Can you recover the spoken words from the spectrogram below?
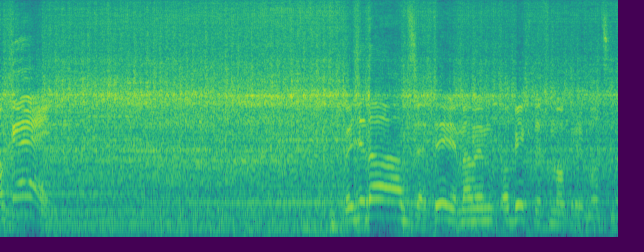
Okej! Będzie dobrze, ty, mamy obiektyw mokry mocno.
